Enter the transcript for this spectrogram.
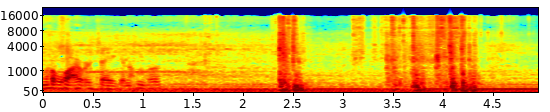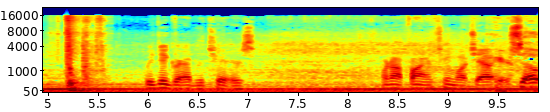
don't know why we're taking them, but we did grab the chairs. We're not finding too much out here, so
